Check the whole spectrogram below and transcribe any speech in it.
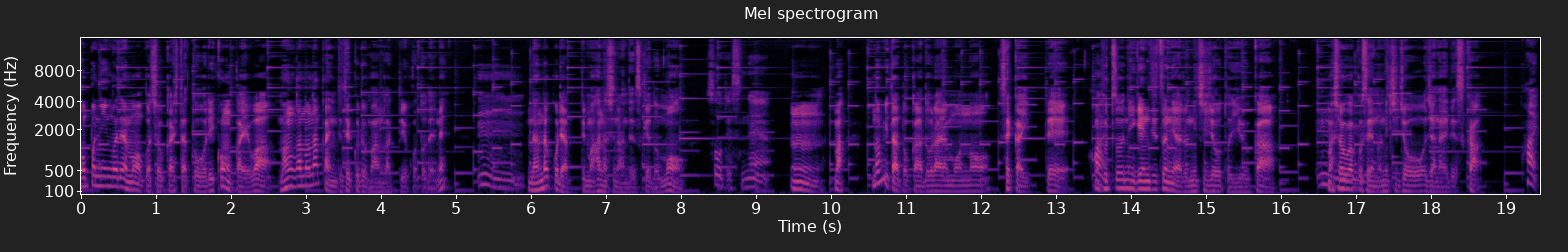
オープニングでもご紹介した通り、今回は漫画の中に出てくる漫画っていうことでね、うんうんなんだこりゃってまあ話なんですけども、そうですねうん。まあ、のび太とかドラえもんの世界って、まあはい普通に現実にある日常というか、まあ小学生の日常じゃないですか。はい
